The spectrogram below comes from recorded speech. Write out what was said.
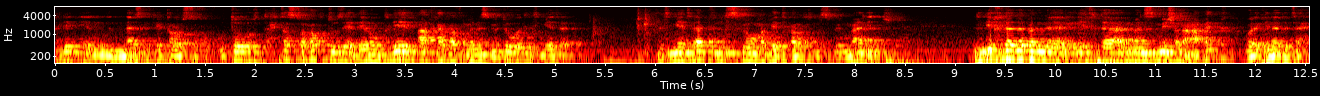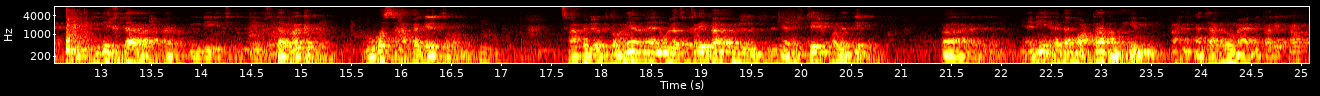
قليل ديال الناس اللي كيقراو الصحف. وحتى الصحف التوزيع ديالهم قليل آخر رقم أنا سمعته هو 300000 300000 النص فيهم ما كيتقراش النص فيهم ما عليناش اللي خدا دابا اللي خدا أنا ما نسميش أنا عائق ولكن هذا تحدي اللي خدا اللي خدا الركب هو الصحافة الإلكترونية. الصحافة الإلكترونية الآن ولا تقريبا في يعني في التليفونات ديالهم ف يعني هذا معطى مهم. إحنا كنتعاملوا معه بطريقة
